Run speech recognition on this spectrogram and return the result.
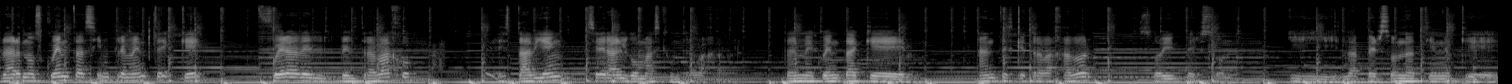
darnos cuenta simplemente que fuera del, del trabajo está bien ser algo más que un trabajador. Darme cuenta que antes que trabajador soy persona y la persona tiene que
